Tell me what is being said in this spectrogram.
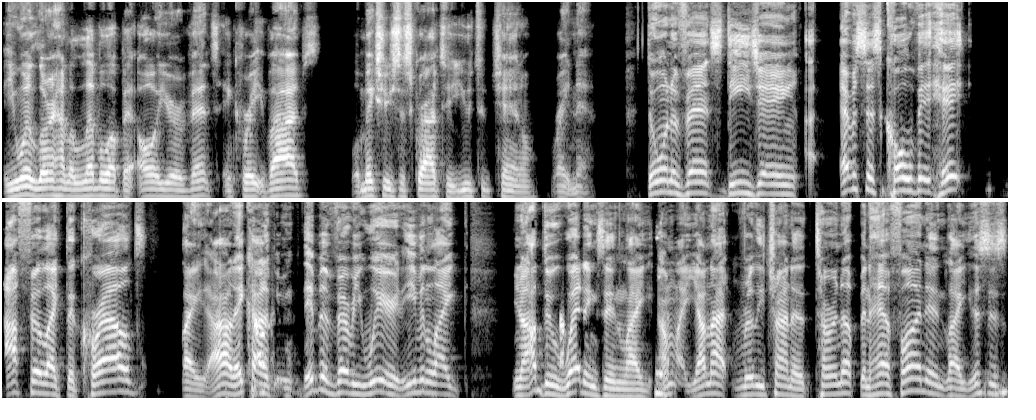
and you want to learn how to level up at all your events and create vibes, well, make sure you subscribe to the YouTube channel right now. Doing events, DJing, ever since COVID hit, I feel like the crowds, like, oh, they kind of they've been very weird. Even like, you know, I'll do weddings and like I'm like, y'all not really trying to turn up and have fun and like this is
